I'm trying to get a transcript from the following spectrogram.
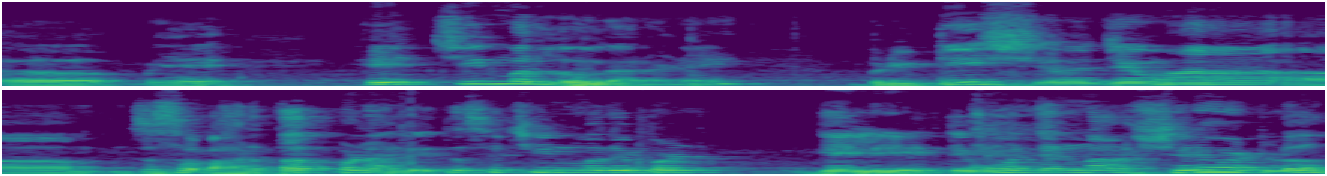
म्हणजे हे चीनमधलं उदाहरण आहे. ब्रिटिश जेव्हा जसं भारतात पण आले तसं चीनमध्ये पण गेले तेव्हा त्यांना आश्चर्य वाटलं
